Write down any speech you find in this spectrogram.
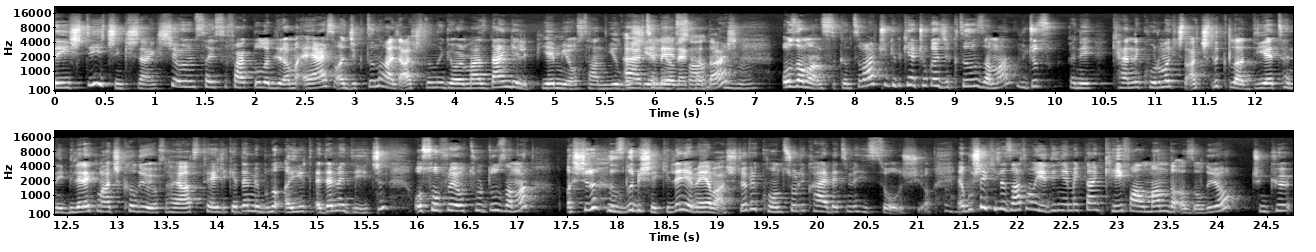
değiştiği için kişiden kişiye öğün sayısı farklı olabilir ama eğer sen acıktığın halde açlığını görmezden gelip yemiyorsan yılbaşı yemeğine kadar hı hı. o zaman sıkıntı var. Çünkü bir kere çok acıktığın zaman vücut hani kendini korumak için açlıkla diyet hani bilerek mi aç kalıyor yoksa hayatı tehlikede mi bunu ayırt edemediği için o sofraya oturduğu zaman aşırı hızlı bir şekilde yemeye başlıyor ve kontrolü kaybetme hissi oluşuyor. Hı hı. E bu şekilde zaten o yediğin yemekten keyif alman da azalıyor. Çünkü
